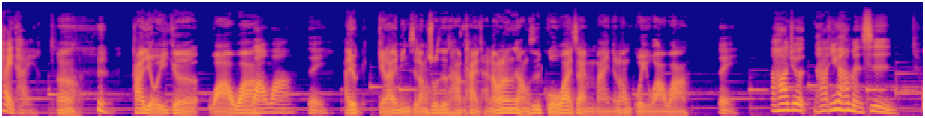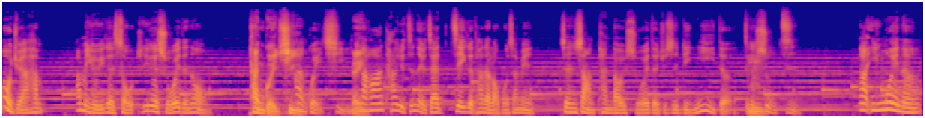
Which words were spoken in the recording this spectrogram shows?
太太嗯，他有一个娃娃，娃娃，对还有给他一个名字，然后说这是他太太，然后那好像是国外在买的那种鬼娃娃。对，那他就他，因为他们是，因为我觉得他他们有一个手一个所谓的那种探鬼器，探鬼器，对那他他有真的有在这个他的老婆上面身上探到所谓的就是灵异的这个嗯数字。那因为呢，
